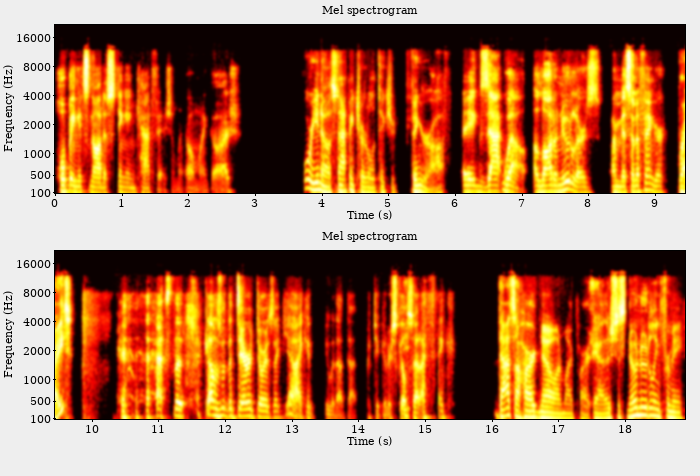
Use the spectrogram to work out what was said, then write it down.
hoping it's not a stinging catfish. I'm like, oh my gosh. Or you know, a snapping turtle that takes your finger off. Exact. Well, a lot of noodlers are missing a finger. Right. That's the comes with the territory. It's like, yeah, I can do without that particular skill set. I think that's a hard no on my part. Yeah, there's just no noodling for me.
